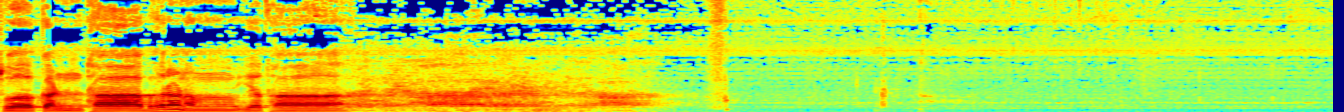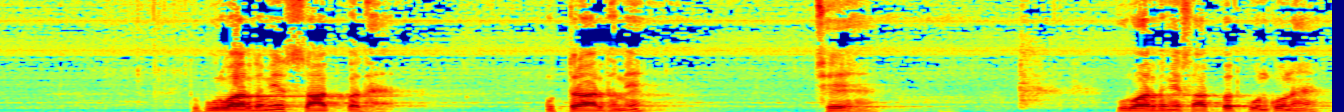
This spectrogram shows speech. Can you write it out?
स्वकंठाभरणम यथा। तो पूर्वार्ध में सात पद हैं। उत्तरार्ध में छह हैं। पूर्वार्ध में सात पद कौन कौन है?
